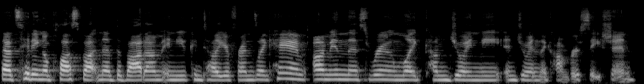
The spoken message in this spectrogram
That's hitting a plus button at the bottom, and you can tell your friends like, "Hey, I'm I'm in this room. Like, come join me and join the conversation."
